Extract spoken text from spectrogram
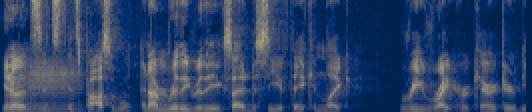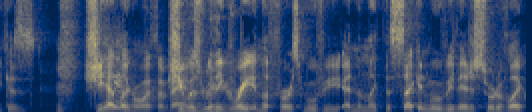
you know, it's it's it's possible. And I'm really really excited to see if they can like rewrite her character because she had like was she was really great in the first movie, and then like the second movie they just sort of like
